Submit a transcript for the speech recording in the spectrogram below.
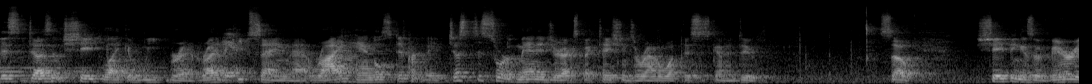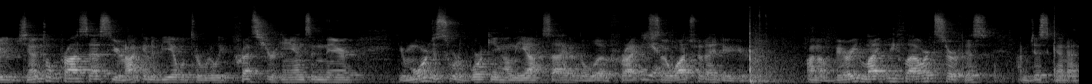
this doesn't shape like a wheat bread, right? I keep saying that. Rye handles differently, just to sort of manage your expectations around what this is gonna do. So, shaping is a very gentle process. You're not gonna be able to really press your hands in there. You're more just sort of working on the outside of the loaf, right? Yeah. So watch what I do here. On a very lightly floured surface, I'm just gonna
